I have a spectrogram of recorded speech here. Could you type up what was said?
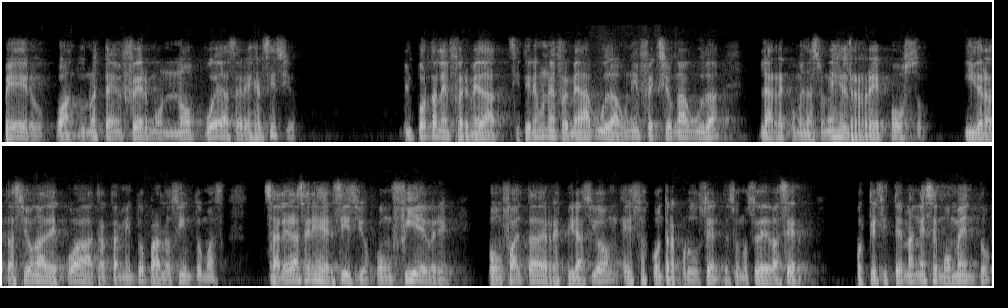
Pero cuando uno está enfermo no puede hacer ejercicio. No importa la enfermedad. Si tienes una enfermedad aguda, una infección aguda, la recomendación es el reposo, hidratación adecuada, tratamiento para los síntomas. Salir a hacer ejercicio con fiebre, con falta de respiración, eso es contraproducente, eso no se debe hacer, porque el sistema en ese momento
